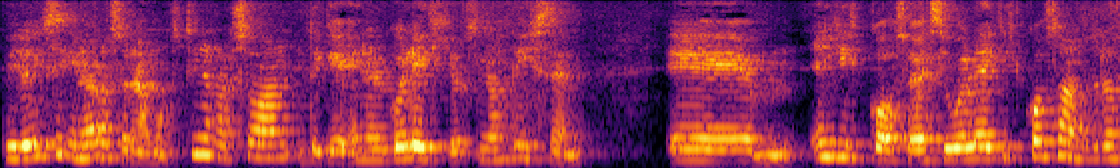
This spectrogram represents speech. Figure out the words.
pero dice que no razonamos. Tiene razón de que en el colegio, si nos dicen eh, X cosa es igual a X cosa, nosotros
